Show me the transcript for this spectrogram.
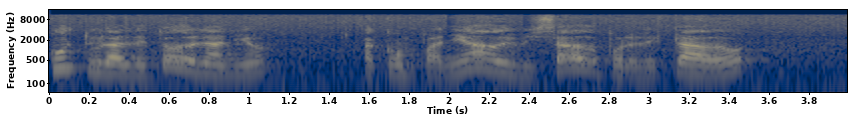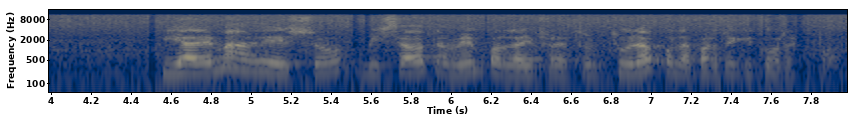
cultural de todo el año, acompañado y visado por el Estado y además de eso, visado también por la infraestructura, por la parte que corresponde.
